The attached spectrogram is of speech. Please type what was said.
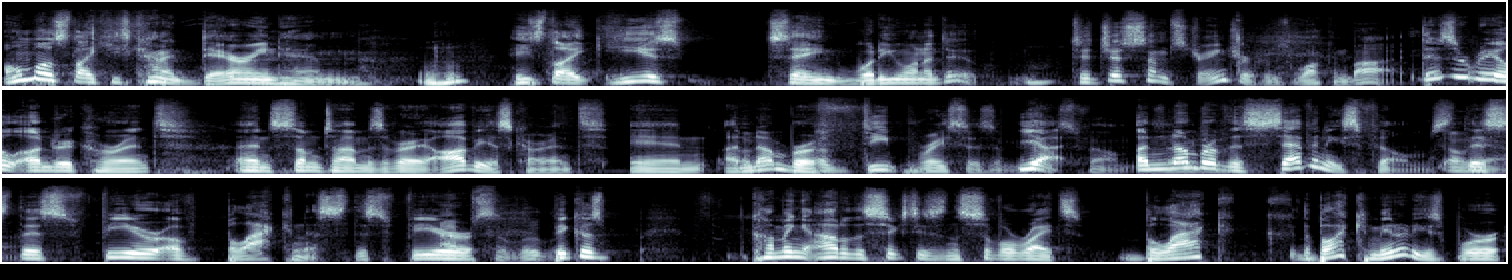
almost like he's kind of daring him. Mm-hmm. He's like he is saying, "What do you want to do?" to just some stranger who's walking by. There's a real undercurrent, and sometimes a very obvious current in a number of, Of deep racism. in yeah, this film. a number of the '70s films. Oh, this yeah. this fear of blackness, this fear Absolutely. because coming out of the 60s and civil rights, black the black communities were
